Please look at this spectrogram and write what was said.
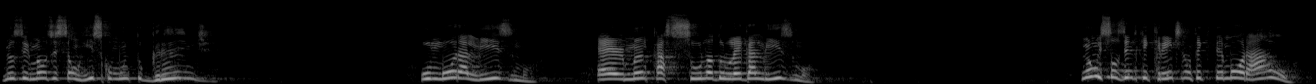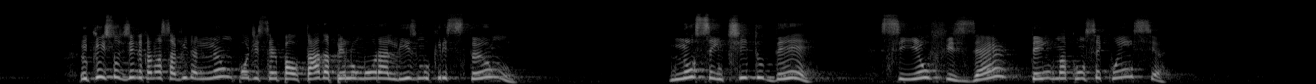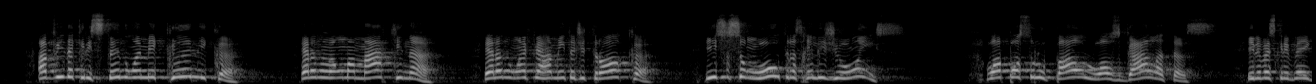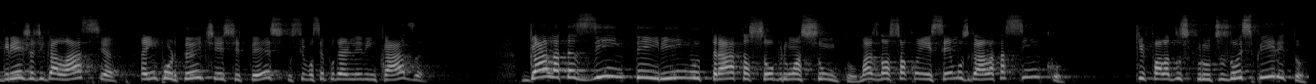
Meus irmãos, isso é um risco muito grande. O moralismo é a irmã caçula do legalismo. Não estou dizendo que crente não tem que ter moral. O que eu estou dizendo é que a nossa vida não pode ser pautada pelo moralismo cristão. No sentido de, se eu fizer, tem uma consequência. A vida cristã não é mecânica, ela não é uma máquina, ela não é ferramenta de troca. Isso são outras religiões. O apóstolo Paulo, aos Gálatas, ele vai escrever a igreja de Galácia, é importante este texto, se você puder ler em casa. Gálatas inteirinho trata sobre um assunto, mas nós só conhecemos Gálatas 5, que fala dos frutos do Espírito.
